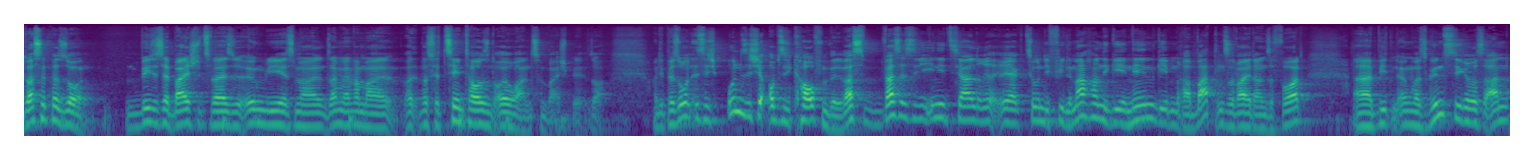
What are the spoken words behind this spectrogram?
du hast eine Person. Du bietest ja beispielsweise irgendwie jetzt mal, sagen wir einfach mal, was für 10.000 Euro an zum Beispiel. So. Und die Person ist sich unsicher, ob sie kaufen will. Was, was ist die initiale Re- Reaktion, die viele machen? Die gehen hin, geben Rabatt und so weiter und so fort, äh, bieten irgendwas günstigeres an.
